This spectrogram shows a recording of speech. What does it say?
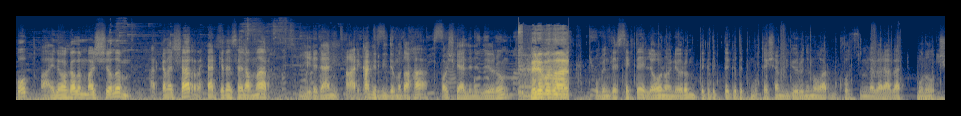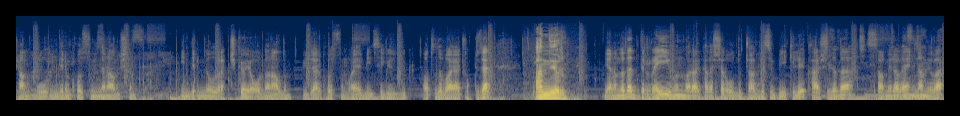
Hop haydi bakalım başlayalım. Arkadaşlar herkese selamlar. Yeniden harika bir videoma daha hoş geldiniz diyorum. Merhabalar. Bugün destekte Leon oynuyorum. Dıgıdık dıgıdık muhteşem bir görünümü var bu kostümüyle beraber. Bunu şam, bu indirim kostümünden almıştım. İndirimli olarak çıkıyor ya oradan aldım. Güzel kostüm bayağı 1800'lük. Atı da bayağı çok güzel. Anlıyorum. Yanımda da Draven var arkadaşlar. Oldukça agresif bir ikili. Karşıda da Samira ve Nami var.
